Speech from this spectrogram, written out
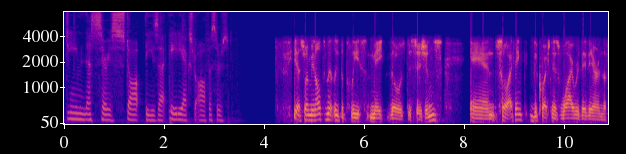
deemed necessary to stop these uh, 80 extra officers? Yeah, so I mean, ultimately, the police make those decisions. And so I think the question is, why were they there in the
